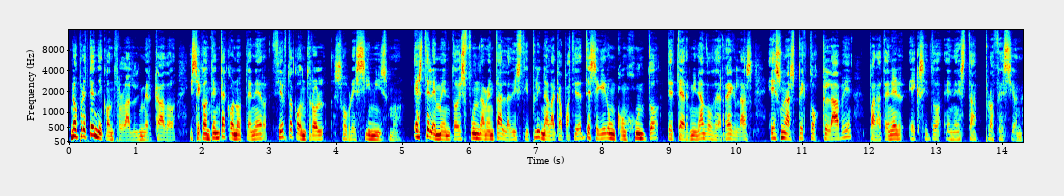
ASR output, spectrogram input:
No pretende controlar el mercado y se contenta con obtener cierto control sobre sí mismo. Este elemento es fundamental. La disciplina, la capacidad de seguir un conjunto determinado de reglas, es un aspecto clave para tener éxito en esta profesión.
